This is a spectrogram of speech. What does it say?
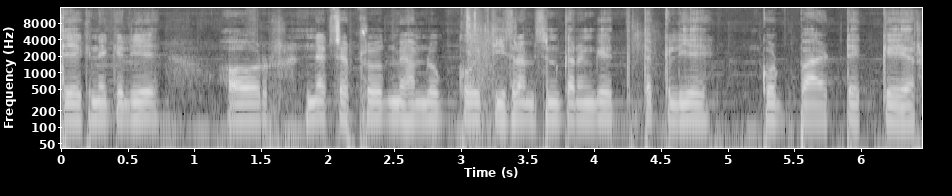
देखने के लिए और नेक्स्ट एपिसोड में हम लोग कोई तीसरा मिशन करेंगे। तब तक के लिए गुड बाय टेक केयर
